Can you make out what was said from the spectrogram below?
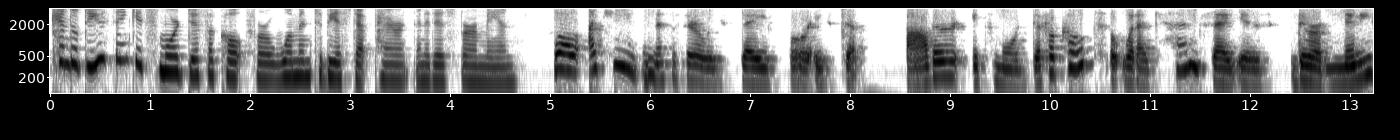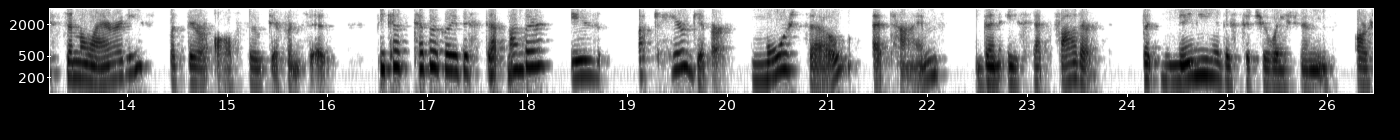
Kendall, do you think it's more difficult for a woman to be a step parent than it is for a man? Well, I can't necessarily say for a stepfather it's more difficult. But what I can say is there are many similarities, but there are also differences. Because typically the stepmother is a caregiver, more so at times than a stepfather. But many of the situations are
